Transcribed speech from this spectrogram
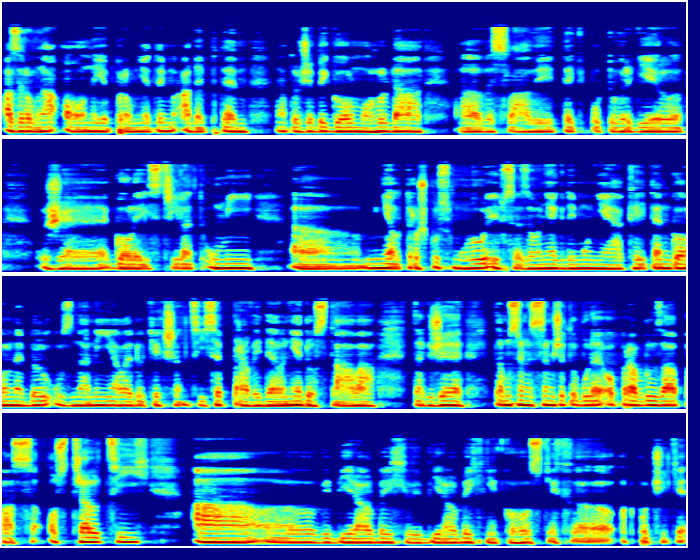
a zrovna on je pro mě tím adeptem na to, že by gol mohl dát. Ve Slávi teď potvrdil, že goly střílet umí, měl trošku smůlu i v sezóně, kdy mu nějaký ten gol nebyl uznaný, ale do těch šancí se pravidelně dostává. Takže tam si myslím, že to bude opravdu zápas o střelcích a e, vybíral bych, vybíral bych někoho z těch e, odpočitě,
